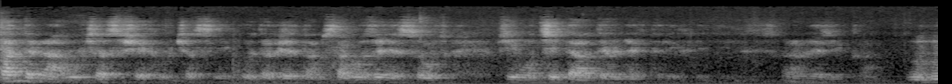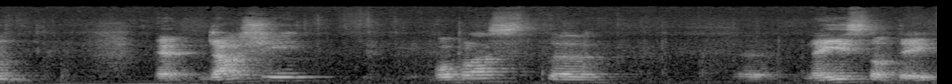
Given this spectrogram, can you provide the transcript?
patrná účast všech účastníků, takže tam samozřejmě jsou přímo citáty od některých lidí, správně říkám. Mm-hmm. Další oblast nejistoty,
